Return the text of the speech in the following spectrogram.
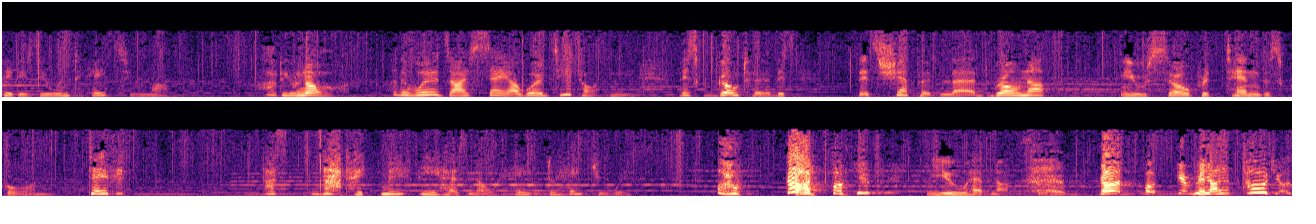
pities you and hates you not. How do you know? The words I say are words he taught me. This goatherd, this this shepherd lad, grown up, you so pretend to scorn. David does not hate me. He has no hate to hate you with. Oh, God, forgive me. You have not sinned. God, forgive me. I have told your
